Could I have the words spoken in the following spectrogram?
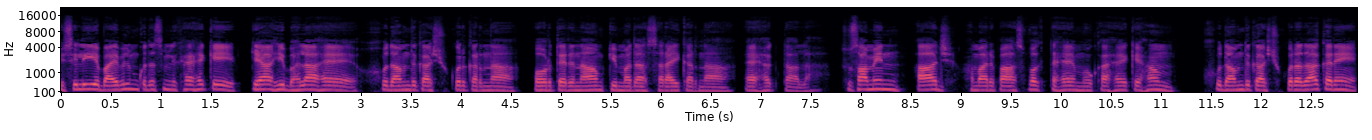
اسی لیے بائبل مقدس میں لکھا ہے کہ کیا ہی بھلا ہے خدا آمد کا شکر کرنا اور تیرے نام کی مدہ سرائی کرنا، اے حق تعالی۔ سسامن آج ہمارے پاس وقت ہے، موقع ہے کہ ہم خدا آمد کا شکر ادا کریں،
